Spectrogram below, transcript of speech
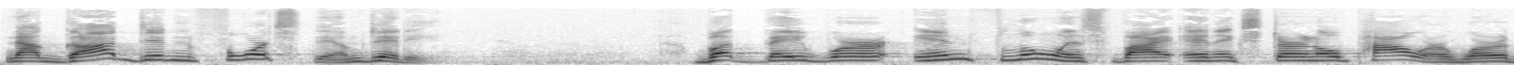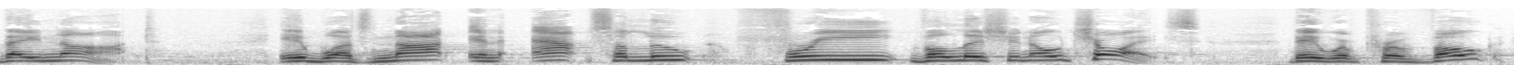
Now, God didn't force them, did He? But they were influenced by an external power, were they not? It was not an absolute free volitional choice. They were provoked,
